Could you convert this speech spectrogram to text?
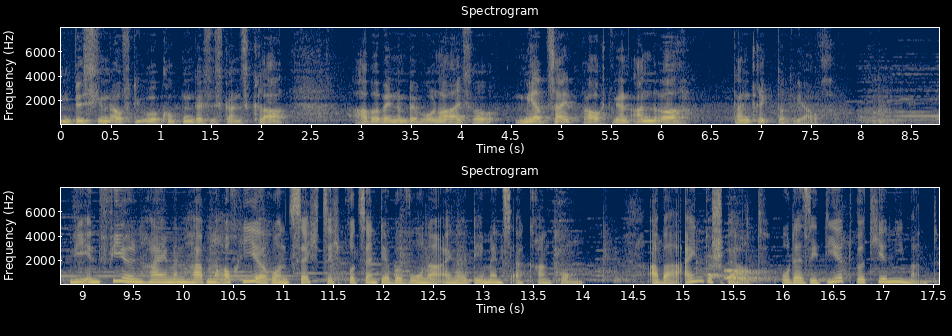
ein bisschen auf die Uhr gucken, das ist ganz klar. Aber wenn ein Bewohner also mehr Zeit braucht wie ein anderer, dann kriegt er die auch. Wie in vielen Heimen haben auch hier rund 60 Prozent der Bewohner eine Demenzerkrankung. Aber eingesperrt oder sediert wird hier niemand.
